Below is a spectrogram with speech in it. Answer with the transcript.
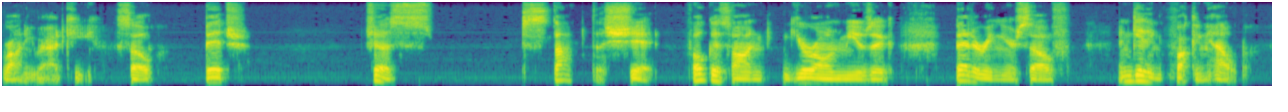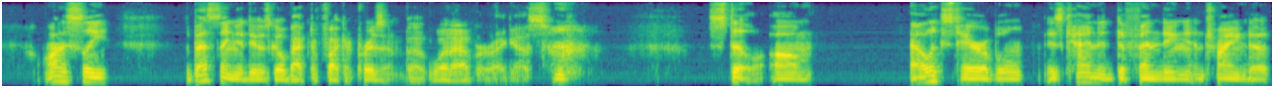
Ronnie Radke. So, bitch, just stop the shit. Focus on your own music, bettering yourself, and getting fucking help. Honestly, the best thing to do is go back to fucking prison, but whatever, I guess. Still, um, Alex Terrible is kind of defending and trying to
